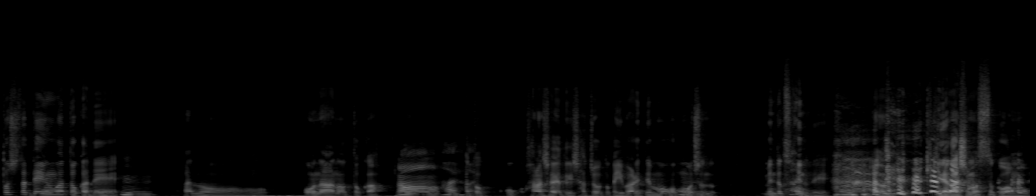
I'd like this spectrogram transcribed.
とした電話とかで、うん、あのオーナーのとかああはいはい。あとこう話しかけた時社長とか言われても、うん。もうちょっと面倒くさいので、うあの聞き流しますそこはもう。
